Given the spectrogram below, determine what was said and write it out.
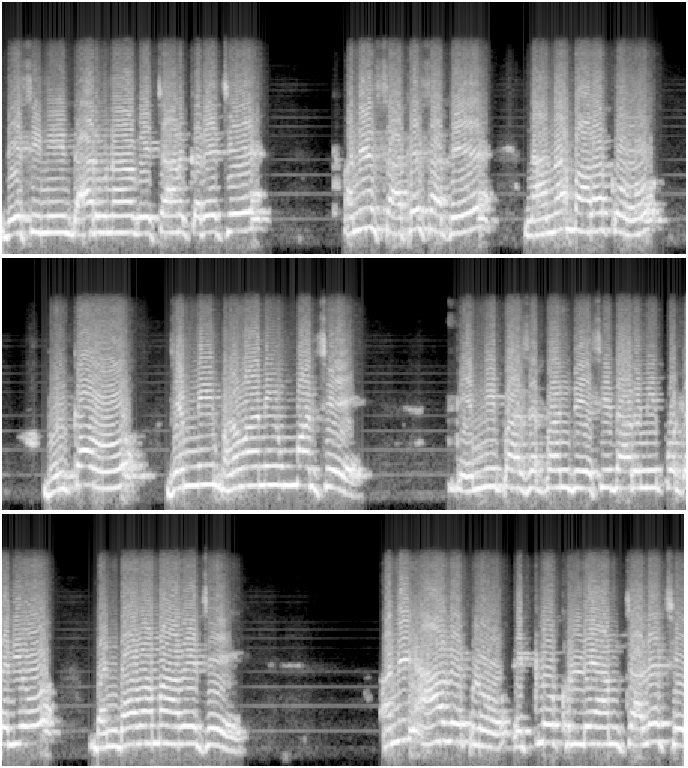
દેશીની દારૂના વેચાણ કરે છે અને સાથે સાથે નાના બાળકો, ભૂલકાઓ જેમની ભણવાની ઉંમર છે, તેમની પાસે પણ દેશી દારૂની પોટલીઓ બંધાવવામાં આવે છે. અને આ વેપલો એટલો ખુલ્લેઆમ ચાલે છે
